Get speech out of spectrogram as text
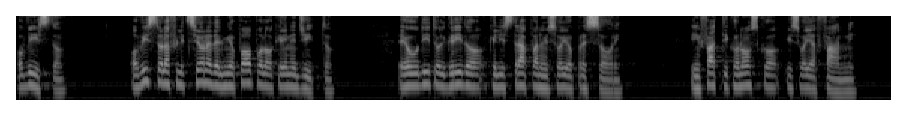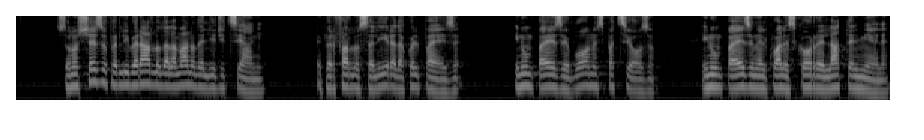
ho visto, ho visto l'afflizione del mio popolo che è in Egitto e ho udito il grido che gli strappano i suoi oppressori. Infatti conosco i suoi affanni. Sono sceso per liberarlo dalla mano degli egiziani e per farlo salire da quel paese in un paese buono e spazioso in un paese nel quale scorre il latte e il miele,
